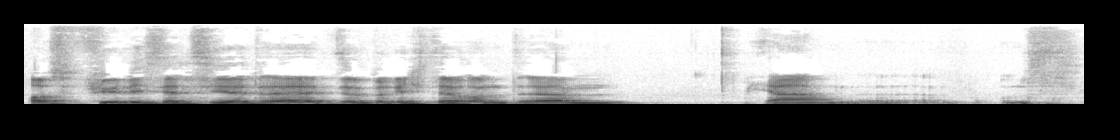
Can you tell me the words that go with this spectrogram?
ausführlich seziert, äh, diese Berichte und ähm, ja, äh, uns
